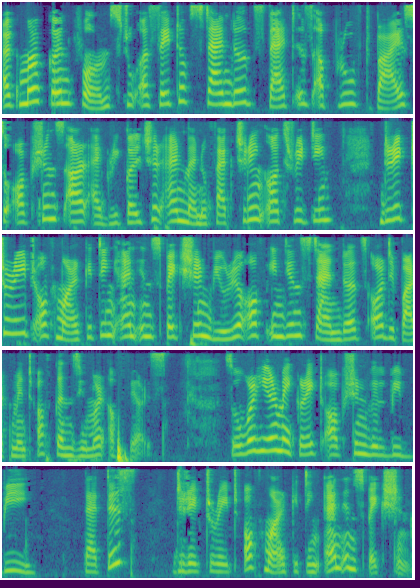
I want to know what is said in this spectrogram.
AgMark confirms to a set of standards that is approved by, so options are Agriculture and Manufacturing Authority, Directorate of Marketing and Inspection, Bureau of Indian Standards or Department of Consumer Affairs. So over here my correct option will be B, that is Directorate of Marketing and Inspection.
